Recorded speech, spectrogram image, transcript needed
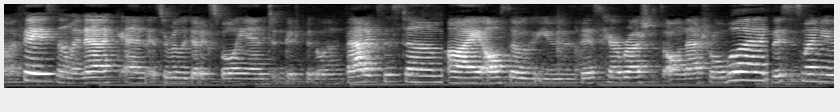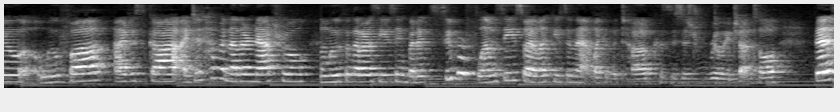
on my face and on my neck and it's a really good exfoliant and good for the lymphatic system. I also use this hairbrush, it's all natural wood. This is my new loofah I just got. I did have another natural loofah that I was using but it's super flimsy so I like using that like in the tub because it's just really gentle. This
